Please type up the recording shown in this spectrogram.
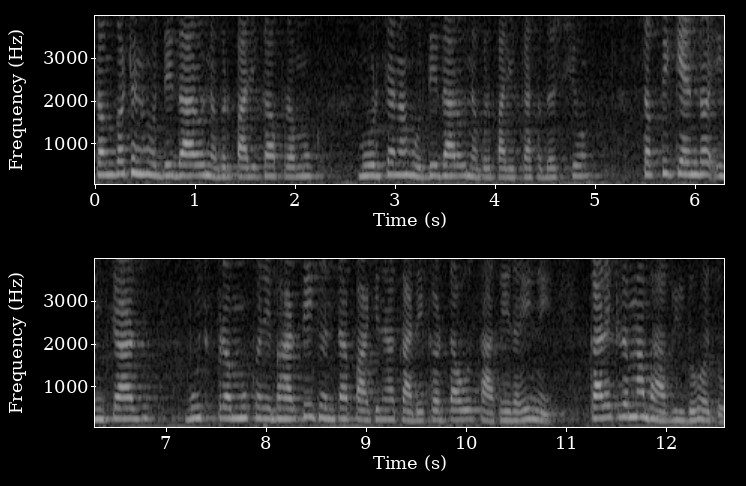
સંગઠન હોદ્દેદારો, નગરપાલિકા પ્રમુખ, મોરચાના હોદ્દેદારો, નગરપાલિકા સદસ્યો શક્તિ કેન્દ્ર ઇન્ચાર્જ બૂથ પ્રમુખ અને ભારતીય જનતા પાર્ટીના કાર્યકર્તાઓ સાથે રહીને કાર્યક્રમમાં ભાગ લીધો હતો.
